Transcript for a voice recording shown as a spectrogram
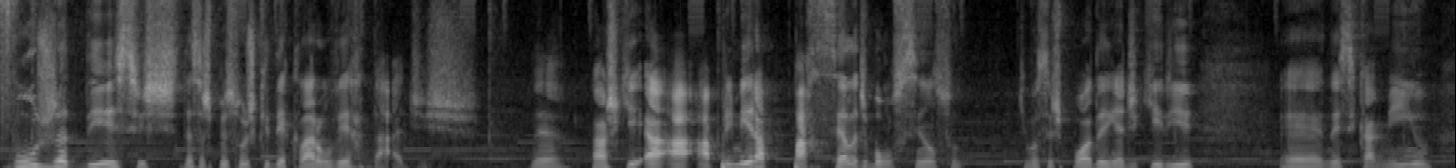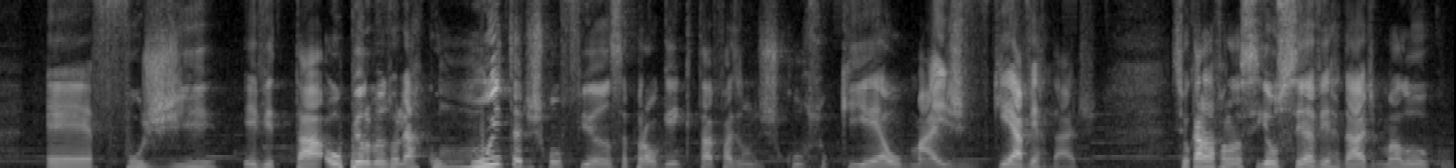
Fuja desses, dessas pessoas que declaram verdades. Né? Acho que a, a- a primeira parcela de bom senso que vocês podem adquirir é, nesse caminho é fugir, evitar, ou pelo menos olhar com muita desconfiança para alguém que está fazendo um discurso que é o mais. que é a verdade. Se o cara tá falando assim, eu sei a verdade, maluco,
